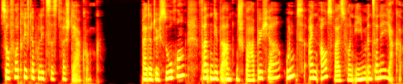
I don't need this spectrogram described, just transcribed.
Sofort rief der Polizist Verstärkung. Bei der Durchsuchung fanden die Beamten Sparbücher und einen Ausweis von ihm in seiner Jacke.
